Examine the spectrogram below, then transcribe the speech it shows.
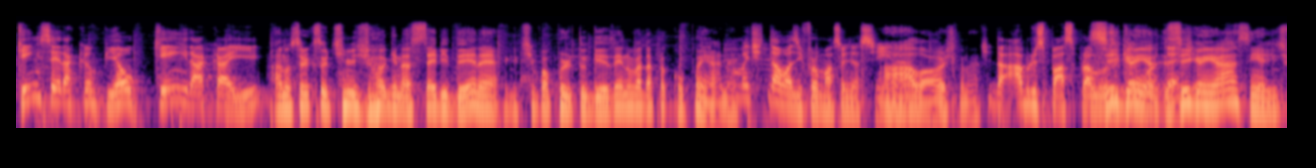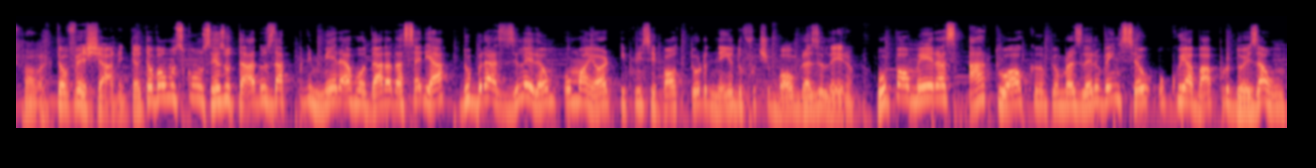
quem será campeão, quem irá cair. A não ser que seu time jogue na Série D, né? Tipo a portuguesa, aí não vai dar pra acompanhar, né? Mas gente dá umas informações assim, ah, né? lógico, né? Gente dá, abre o espaço pra luz Se, que é se ganhar, sim, a gente fala. Então fechado, então. Então vamos com os resultados da primeira rodada da Série A do Brasileirão, o maior e principal torneio do futebol brasileiro. O Palmeiras, atual campeão brasileiro, venceu o Cuiabá por 2 a 1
